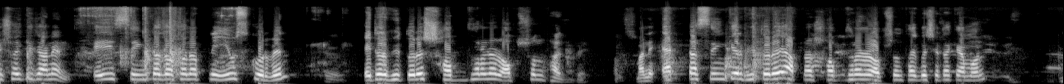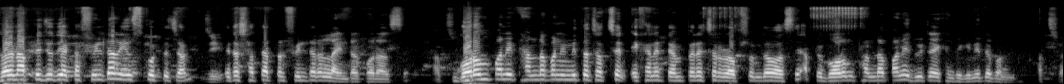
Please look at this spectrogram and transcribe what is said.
বিষয় কি জানেন? এই সিঙ্কটা যখন আপনি ইউজ করবেন এটার ভিতরে সব ধরনের অপশন থাকবে। মানে একটা সিঙ্কের ভিতরে আপনার সব ধরনের অপশন থাকবে। সেটা কেমন? ধরেন আপনি যদি একটা ফিল্টার ইউজ করতে চান। এটার সাথে আপনার ফিল্টারের লাইনটা করা আছে। আচ্ছা। গরম পানি ঠান্ডা পানি নিতে চাচ্ছেন এখানে টেম্পারেচারের অপশন দেওয়া আছে। আপনি গরম ঠান্ডা পানি দুইটা এখান থেকে নিতে পারবেন। আচ্ছা।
